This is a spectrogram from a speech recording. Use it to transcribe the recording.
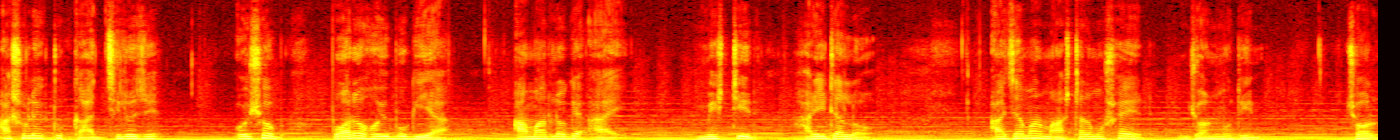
আসলে একটু কাজ ছিল যে। ওইসব পরে হইব গিয়া। আমার লগে আয়। মিষ্টির হাড়িটা ল। আজ আমার মাস্টার মশাইয়ের জন্মদিন। চল,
